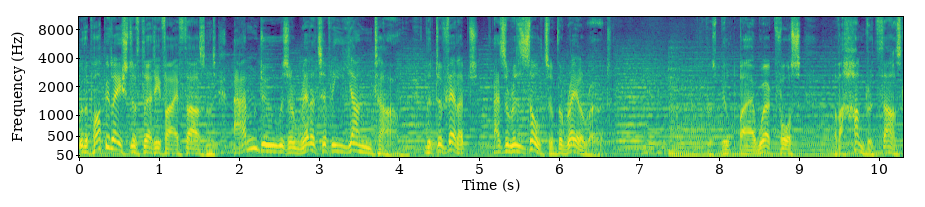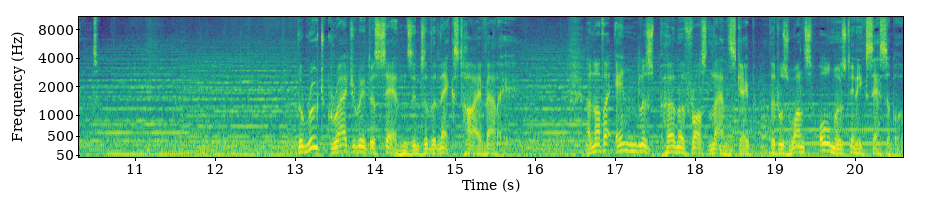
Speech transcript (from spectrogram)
With a population of 35,000, Amdu was a relatively young town that developed as a result of the railroad. It was built by a workforce of 100,000. The route gradually descends into the next high valley another endless permafrost landscape that was once almost inaccessible.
